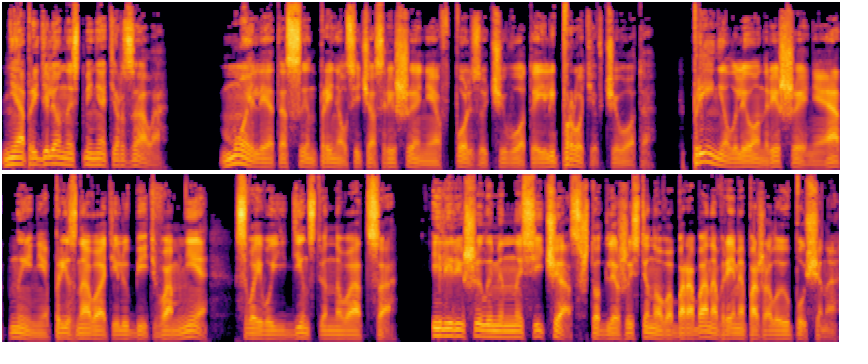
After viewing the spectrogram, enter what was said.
Неопределенность меня терзала. Мой ли это сын принял сейчас решение в пользу чего-то или против чего-то? Принял ли он решение отныне признавать и любить во мне своего единственного отца? Или решил именно сейчас, что для жестяного барабана время, пожалуй, упущено?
